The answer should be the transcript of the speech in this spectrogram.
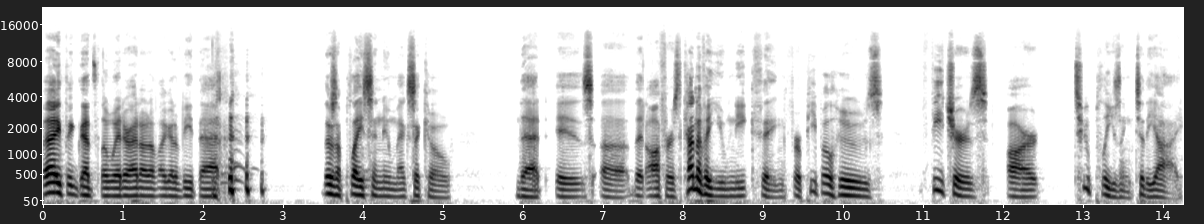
I think that's the winner. I don't know if I'm going to beat that. There's a place in New Mexico that is uh, that offers kind of a unique thing for people whose features are too pleasing to the eye.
